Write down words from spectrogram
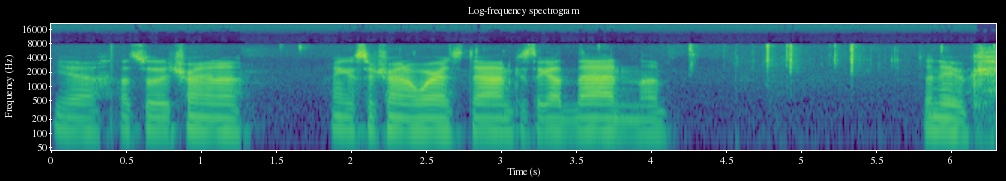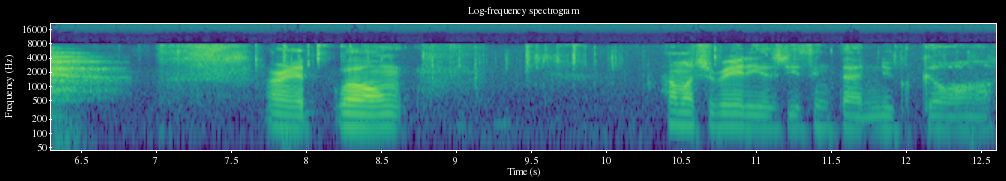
Yeah, that's what they're trying to. I guess they're trying to wear us down because they got that and the the nuke. All right. Well, How much radius do you think that nuke would go off?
